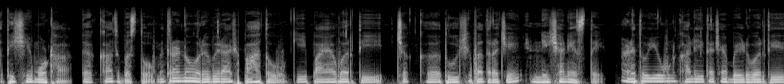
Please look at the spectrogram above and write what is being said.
अतिशय मोठा धक्काच बसतो. मित्रांनो रविराज पाहतो की पायावरती चक्क तुळशीपत्राची निशाणी असते आणि तो येऊन खाली त्याच्या बेडवरती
